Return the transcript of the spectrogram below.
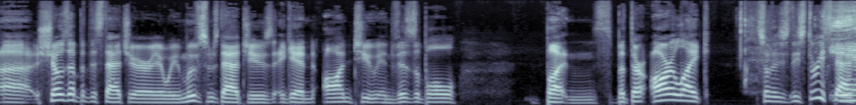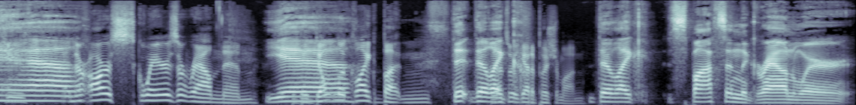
uh shows up at the statue area we move some statues again onto invisible buttons but there are like so there's these three statues yeah. and there are squares around them yeah. they don't look like buttons They- they're like that's we got to push them on they're like spots in the ground where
